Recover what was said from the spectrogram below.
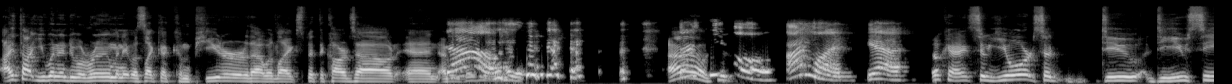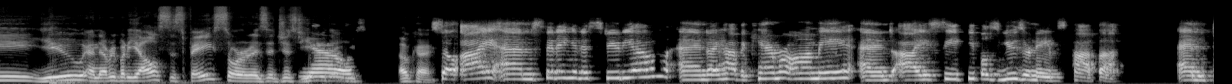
I thought you went into a room and it was like a computer that would like spit the cards out. And I mean, No. Oh, there's- There's oh, so- people. I'm one. Yeah. Okay. So you're so do do you see you and everybody else's face, or is it just you? No. you- okay. So I am sitting in a studio and I have a camera on me and I see people's usernames pop up. And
